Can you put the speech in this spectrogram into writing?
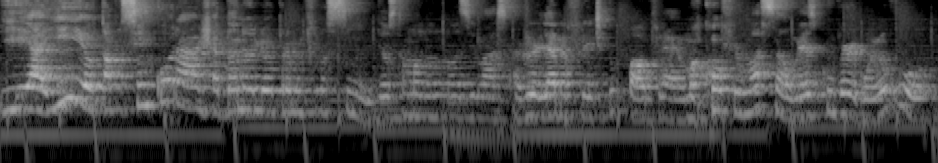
E aí eu tava sem coragem. A Dani olhou para mim e falou assim: Deus tá mandando nós ir lá ajoelhar na frente do palco. Eu falei: ah, é uma confirmação, mesmo com vergonha eu vou.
